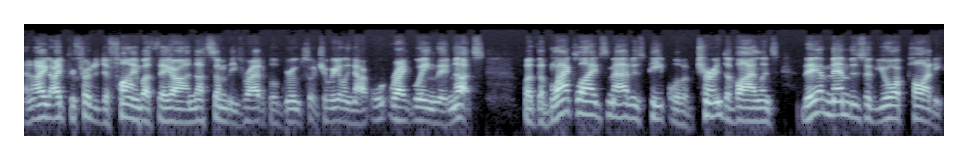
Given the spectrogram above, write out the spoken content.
and I, I prefer to define what they are, not some of these radical groups which are really not right-wing. They're nuts. But the Black Lives Matters people have turned to violence. They're members of your party.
